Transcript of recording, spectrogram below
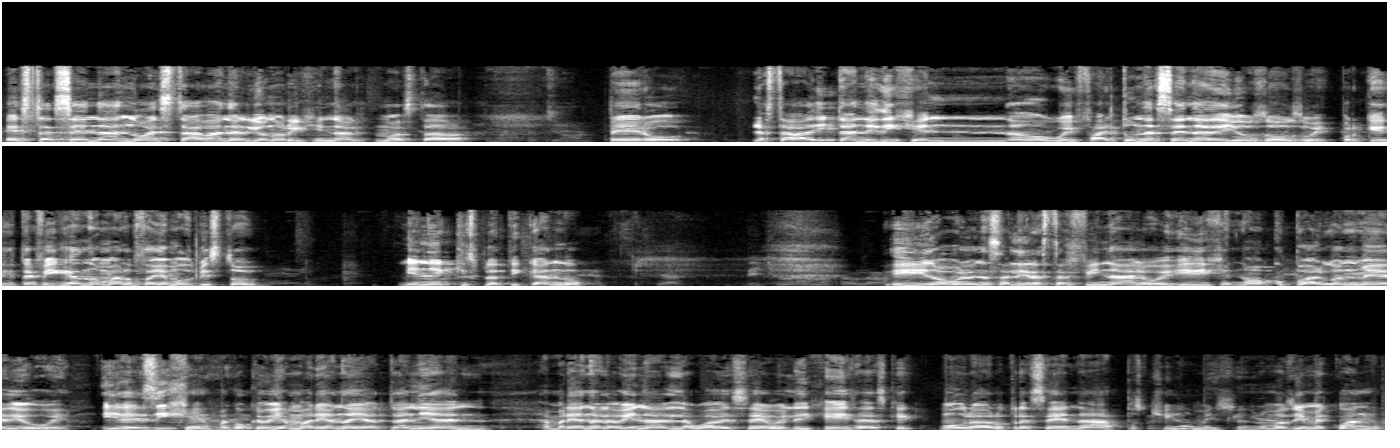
Esta escena no estaba en el guion original, no estaba. Pero la estaba editando y dije, no, güey, falta una escena de ellos dos, güey. Porque si te fijas, nomás los habíamos visto bien X platicando. Y no vuelven a salir hasta el final, güey. Y dije, no, ocupo algo en medio, güey. Y les dije, me acuerdo que vi a Mariana y a Tania en... A Mariana la vi en la, la UABC, güey. Le dije, "Ey, ¿sabes qué? A grabar otra escena. Ah, pues chido, me dice. Nomás dime cuándo.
